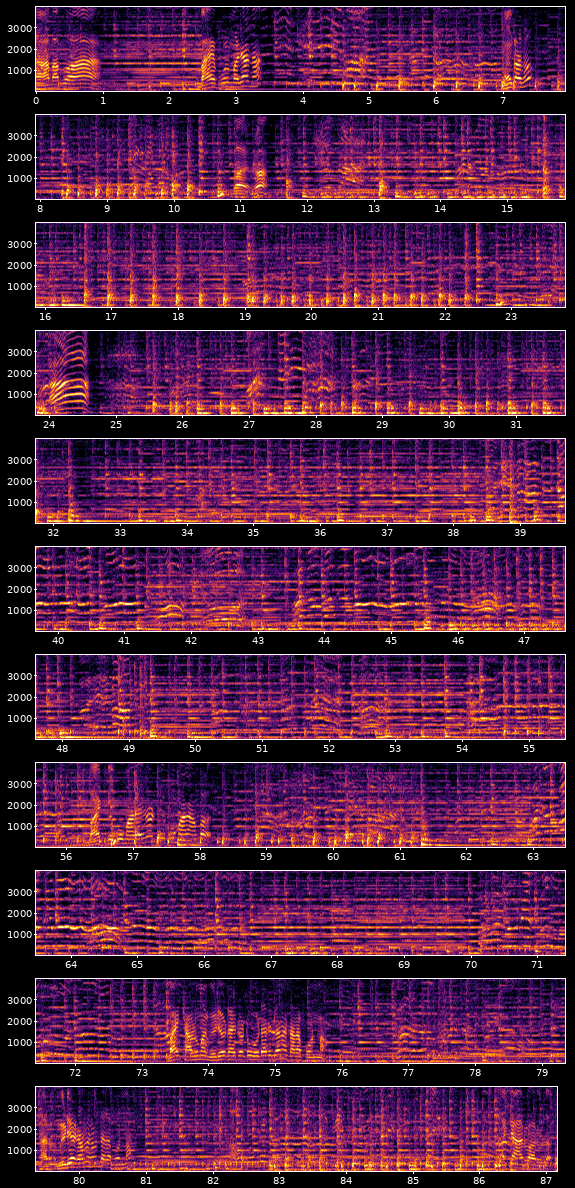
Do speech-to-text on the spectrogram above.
હા બાપુ હા. ભાઈ ફૂલ મજા ના? હું કહો છો? મારે સાંભળ ભાઈ ચાલુમાં વિડીયો થાય તો તું ઉતારી લે ને તારા ફોનમાં હારું વિડીયો ચાલુ છે ને તારા ફોનમાં અચ્છા સારું સારું લે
